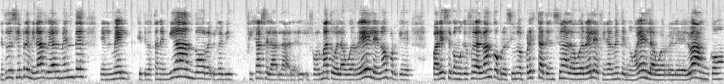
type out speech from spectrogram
Entonces siempre mirar realmente el mail que te lo están enviando, re- fijarse la- la- el formato de la URL, ¿no? Porque parece como que fuera el banco, pero si uno presta atención a la URL, finalmente no es la URL del banco.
